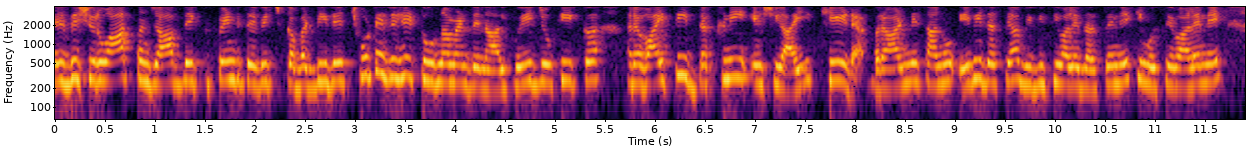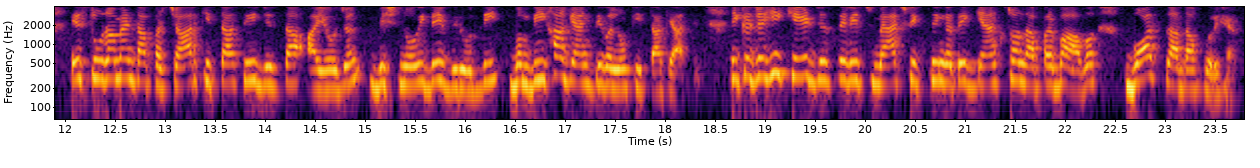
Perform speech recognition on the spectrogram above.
ਇਸ ਦੀ ਸ਼ੁਰੂਆਤ ਪੰਜਾਬ ਦੇ ਇੱਕ ਪਿੰਡ ਦੇ ਵਿੱਚ ਕਬੱਡੀ ਦੇ ਛੋਟੇ ਜਿਹੇ ਟੂਰਨਾਮੈਂਟ ਦੇ ਨਾਲ ਹੋਈ, ਜੋ ਕਿ ਇੱਕ ਰਵਾਇਤੀ ਦੱਖਣੀ ਏਸ਼ੀਆਈ ਖੇਡ ਹੈ। ਬਰਾੜ ਨੇ ਸਾਨੂੰ ਇਹ ਵੀ ਦੱਸਿਆ BBC ਵਾਲੇ ਦੱਸਦੇ ਨੇ ਕਿ ਮੂਸੇਵਾਲੇ ਨੇ ਇਸ ਟੂਰਨਾਮੈਂਟ ਦਾ ਪ੍ਰਚਾਰ ਕੀਤਾ ਸੀ, ਜਿਸ ਦਾ ਆਯੋਜਨ ਬਿਸ਼ਨੋਈ ਦੇ ਵਿਰੋਧੀ ਬੰਬੀਹਾ ਗੈਂਗ ਦੇ ਵੱਲੋਂ ਕੀਤਾ ਗਿਆ ਸੀ। ਇੱਕ ਅਜਿਹੀ ਖੇਡ ਜਿਸ ਦੇ ਵਿੱਚ ਮੈਚ ਫਿਕਸਿੰਗ ਅਤੇ ਗੈਂਗਸਟਰਾਂ ਦਾ ਪ੍ਰਭਾਵ ਬਹੁਤ ਜ਼ਿਆਦਾ ਹੋ ਰਿਹਾ ਹੈ।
